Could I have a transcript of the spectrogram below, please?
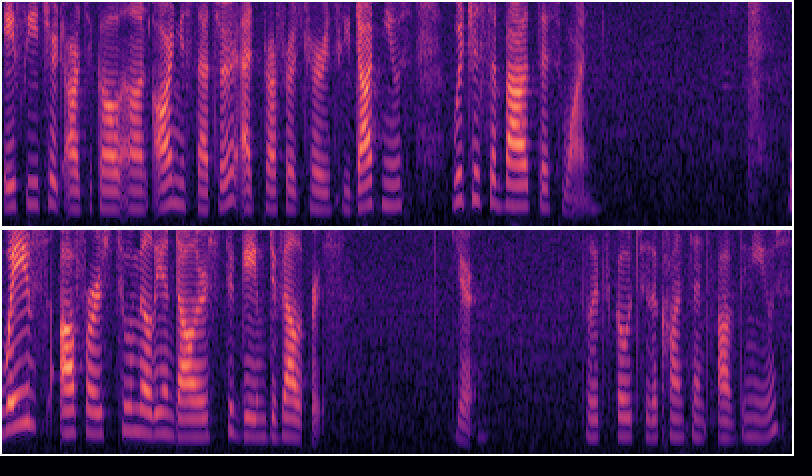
a featured article on our newsletter at preferredcurrency.news which is about this one. Waves offers $2 million to game developers. Here. Let's go to the content of the news.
